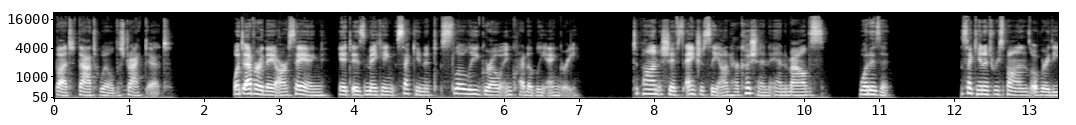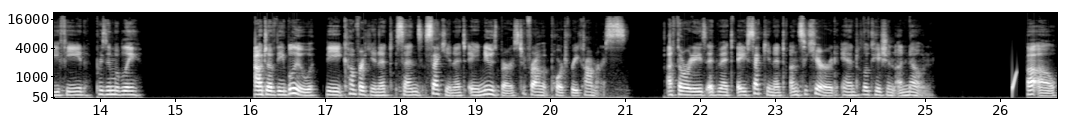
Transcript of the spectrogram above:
but that will distract it. Whatever they are saying, it is making Secunit slowly grow incredibly angry. Tapan shifts anxiously on her cushion and mouths, What is it? Secunit responds over the feed, presumably. Out of the blue, the comfort unit sends Secunit a news burst from Port Free Commerce. Authorities admit a Secunit unsecured and location unknown. Uh oh.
